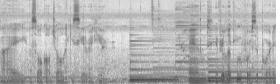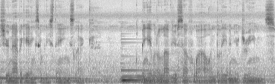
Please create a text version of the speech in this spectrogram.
by a soul called Joel, like you see it right here. And if you're looking for support as you're navigating some of these things, like being able to love yourself well and believe in your dreams,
